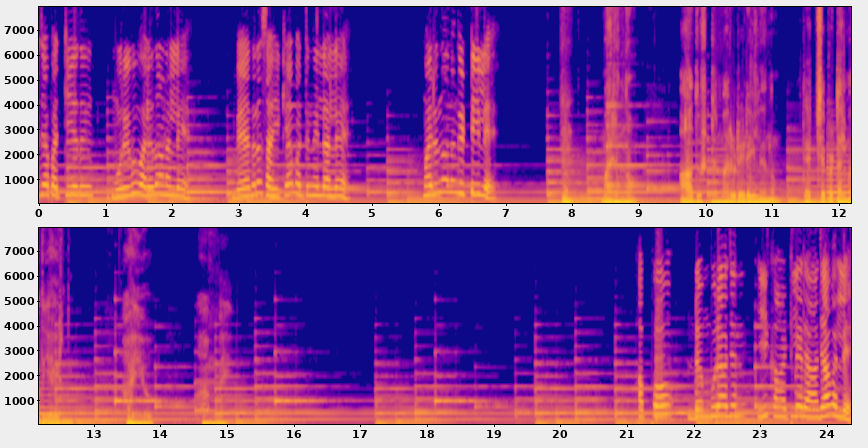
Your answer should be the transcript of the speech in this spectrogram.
ഡംബുരാജ പറ്റിയത്? മുറിവ് വലുതാണല്ലേ? വേദന സഹിക്കാൻ പറ്റുന്നില്ലല്ലേ? മരുന്നൊന്നും കിട്ടിയില്ലേ? മരുന്നോ? ആ ദുഷ്ടന്മാരുടെ ഇടയിൽ നിന്നും രക്ഷപ്പെട്ടാൽ മതിയായിരുന്നു. അയ്യോ അമ്മേ. അപ്പോ ഡംബുരാജൻ ഈ കാട്ടിലെ രാജാവല്ലേ?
